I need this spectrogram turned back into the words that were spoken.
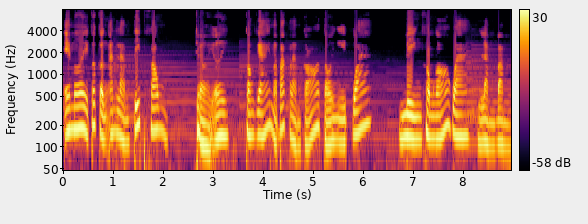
Em ơi, có cần anh làm tiếp không? Trời ơi, Con gái mà bắt làm có tội nghiệp quá. Miên không ngó qua, Làm bầm.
